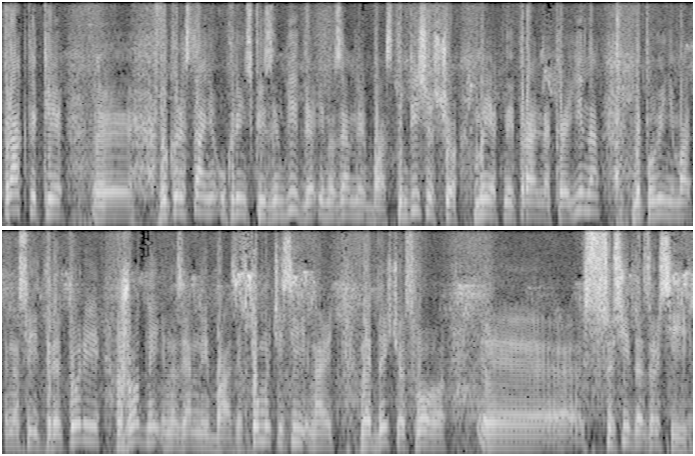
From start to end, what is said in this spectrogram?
практики е, використання української землі для іноземних баз. Тим більше, що ми, як нейтральна країна, не повинні мати на своїй території жодної іноземної бази, в тому числі навіть найближчого свого е, сусіда з Росії.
